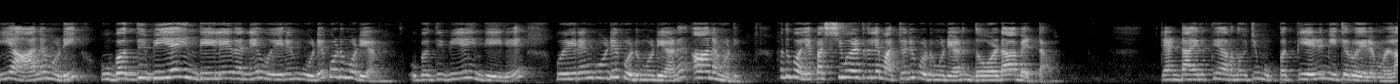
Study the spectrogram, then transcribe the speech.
ഈ ആനമുടി ഉപദ്വീപീയ ഇന്ത്യയിലെ തന്നെ ഉയരം കൂടിയ കൊടുമുടിയാണ്. ഉപദ്വീപീയ ഇന്ത്യയിലെ ഉയരം കൂടിയ കൊടുമുടിയാണ് ആനമുടി. അതുപോലെ പശ്ചിമഘട്ടത്തിലെ മറ്റൊരു കൊടുമുടിയാണ് ദോഡാബെട്ട. രണ്ടായിരത്തി അറുന്നൂറ്റി മുപ്പത്തിയേഴ് മീറ്റർ ഉയരമുള്ള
